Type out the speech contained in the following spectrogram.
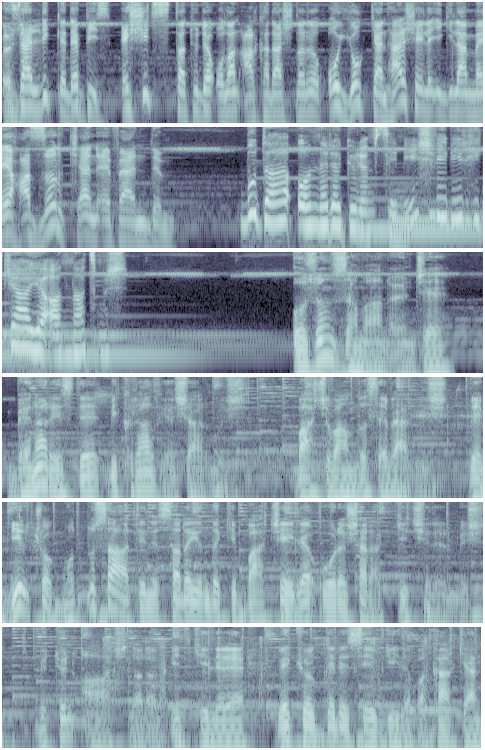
Özellikle de biz, eşit statüde olan arkadaşları o yokken her şeyle ilgilenmeye hazırken efendim. Buda onlara gülümsemiş ve bir hikaye anlatmış. Uzun zaman önce Benares'te bir kral yaşarmış. Bahçıvanlığı severmiş ve birçok mutlu saatini sarayındaki bahçeyle uğraşarak geçirirmiş. Bütün ağaçlara, bitkilere ve köklere sevgiyle bakarken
